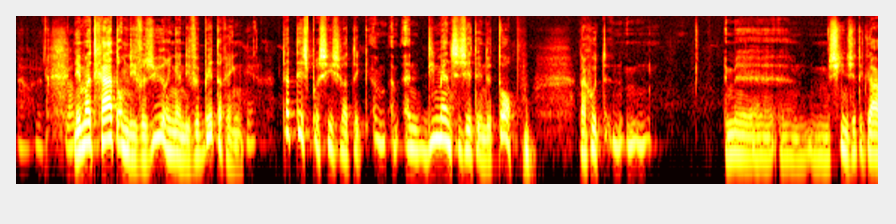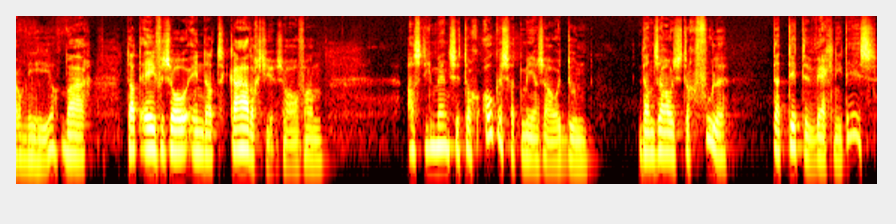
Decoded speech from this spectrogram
Nou, Nee, maar het gaat om die verzuring en die verbittering. Ja. Dat is precies wat ik... En die mensen zitten in de top. Nou goed, misschien zit ik daarom niet hier, maar dat even zo in dat kadertje, zo van... Als die mensen toch ook eens wat meer zouden doen, dan zouden ze toch voelen dat dit de weg niet is.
